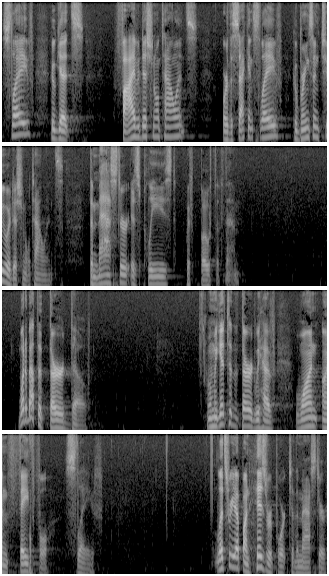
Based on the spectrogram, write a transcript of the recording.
slave who gets five additional talents, or the second slave who brings in two additional talents, the master is pleased with both of them. What about the third, though? When we get to the third, we have one unfaithful slave. Let's read up on his report to the master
